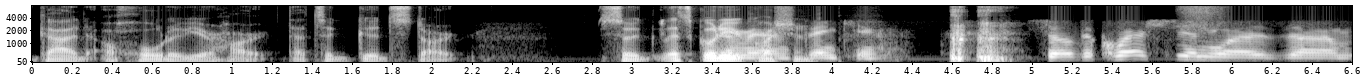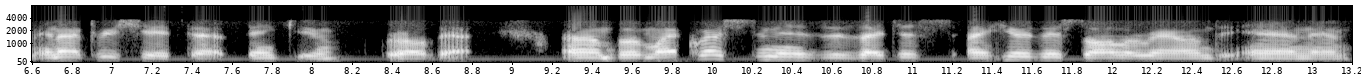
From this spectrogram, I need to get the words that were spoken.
got a hold of your heart that's a good start so let's go to your question Thank you. so the question was, um, and I appreciate that. Thank you for all that. Um, but my question is, is I just I hear this all around, and, and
